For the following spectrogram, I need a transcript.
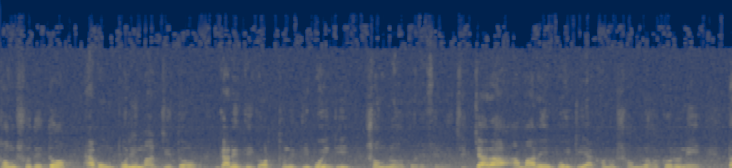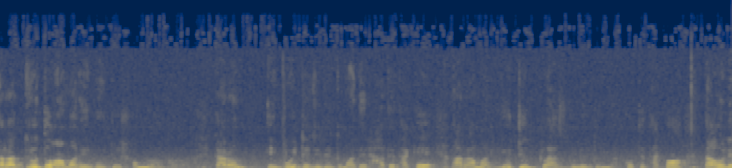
সংশোধিত এবং পরিমার্জিত গাণিতিক অর্থনীতি বইটি সংগ্রহ করে ফেলেছে। যারা আমার এই বইটি এখনও সংগ্রহ করনি, তারা দ্রুত আমার এই বইটি সংগ্রহ করো। কারণ এই বইটি যদি তোমাদের হাতে থাকে আর আমার ইউটিউব ক্লাসগুলো তোমরা করতে থাকো, তাহলে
